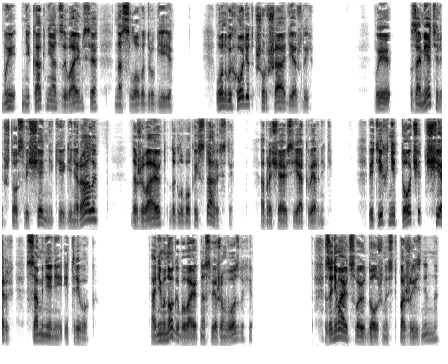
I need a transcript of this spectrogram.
Мы никак не отзываемся на слово «другие». Он выходит, шурша одеждой. Вы заметили, что священники и генералы доживают до глубокой старости? Обращаюсь я к Вернике. Ведь их не точит червь сомнений и тревог. Они много бывают на свежем воздухе, занимают свою должность пожизненно,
